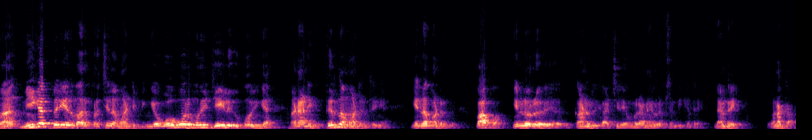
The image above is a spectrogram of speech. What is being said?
ம மிகப்பெரிய இது மாதிரி பிரச்சனை மாட்டிப்பீங்க. ஒவ்வொரு முறையும் ஜெயிலுக்கு போவீங்க. ஆனால் நீங்கள் திருந்த மாட்டேன்றீங்க. என்ன பண்ணுறது பார்ப்போம் இன்னொரு காணொலி காட்சியில் உங்கள் அனைவரும் சந்திக்கின்றேன். நன்றி. வணக்கம்.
